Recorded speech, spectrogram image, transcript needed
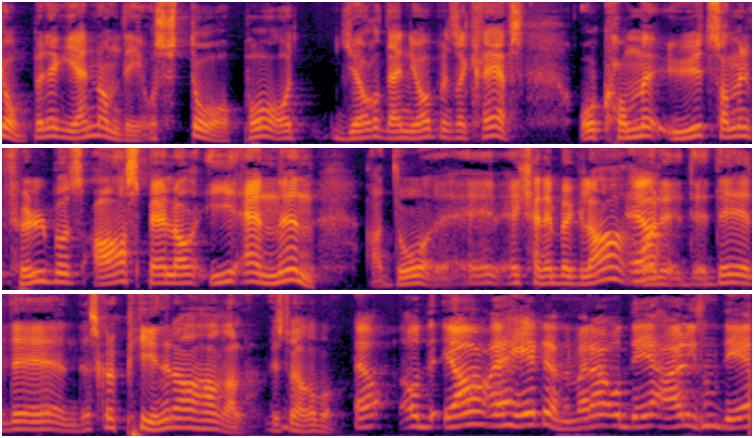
jobber deg gjennom de og står på og gjør den jobben som kreves, og kommer ut som en fullblods A-spiller i enden, ja, da jeg, jeg kjenner jeg blir glad. Ja. Og det, det, det, det skal du pine deg, av, Harald, hvis du hører på. Ja, og, ja, jeg er helt enig med deg. Og det er liksom det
